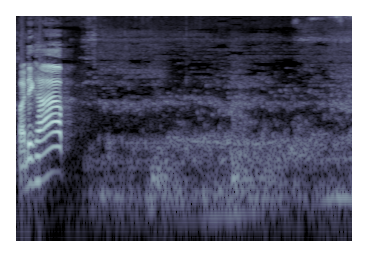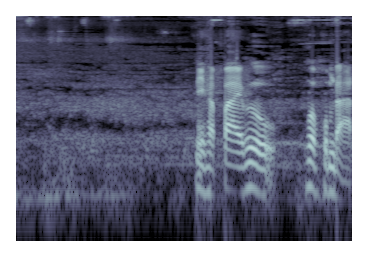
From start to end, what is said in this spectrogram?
สวัสดีครับ นี่ครับป้ายผู้ควบคุมด่าน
